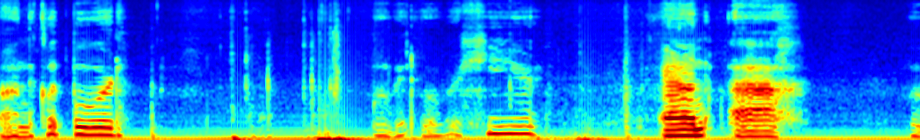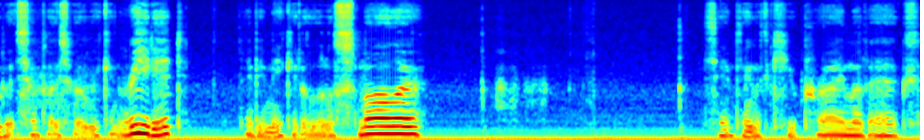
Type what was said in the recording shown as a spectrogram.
on the clipboard move it over here and uh, move it someplace where we can read it. Maybe make it a little smaller. Same thing with q prime of x.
